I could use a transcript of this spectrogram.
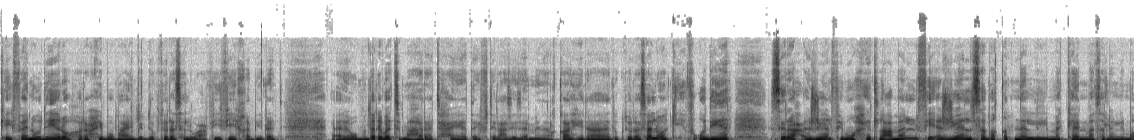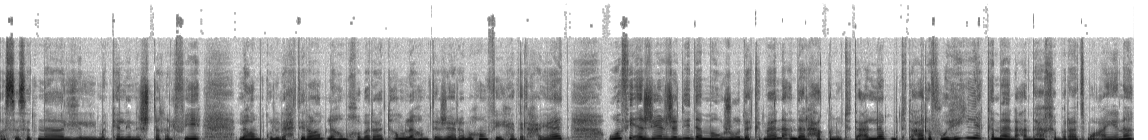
كيف نديره؟ رحبوا معي بالدكتورة سلوى عفيفي خبيرة آه، ومدربة مهارات حياة ضيفتي العزيزة من القاهرة. دكتورة سلوى كيف أدير صراع أجيال في محيط العمل في أجيال سبقتنا للمكان مثلا لمؤسستنا للمكان اللي نشتغل فيه؟ لهم كل الاحترام لهم خبراتهم لهم تجاربهم في هذه الحياة. وفي أجيال جديدة موجودة كمان عندها الحق أنه تتعلم وتتعرف وهي كمان عندها خبرات معينة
